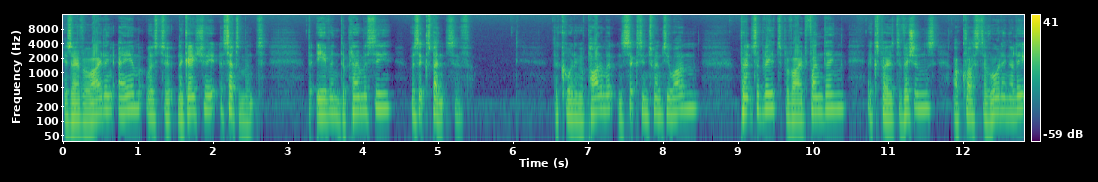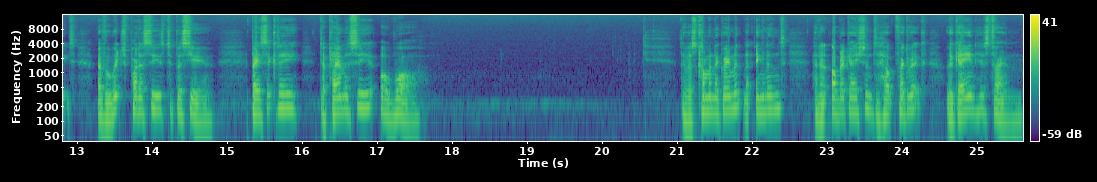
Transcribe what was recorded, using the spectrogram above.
His overriding aim was to negotiate a settlement, but even diplomacy was expensive. The calling of Parliament in 1621, principally to provide funding, exposed divisions across the ruling elite over which policies to pursue, basically, diplomacy or war. There was common agreement that England had an obligation to help Frederick regain his throne.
